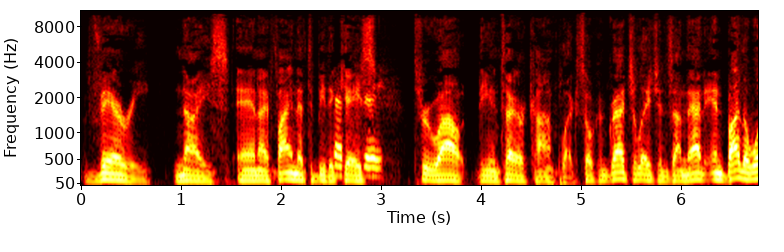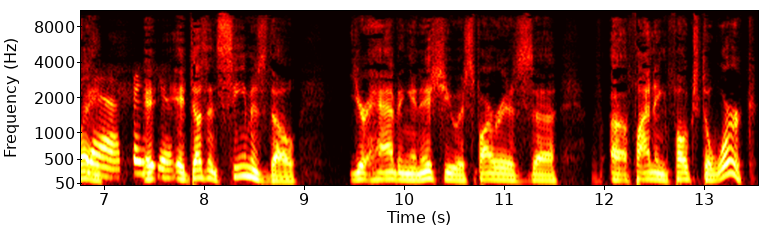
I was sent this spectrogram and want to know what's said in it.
very nice, and I find that to be the That's case great. throughout the entire complex. So congratulations on that. And by the way, Yeah, it, it doesn't seem as though you're having an issue as far as uh, uh, finding folks to work.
